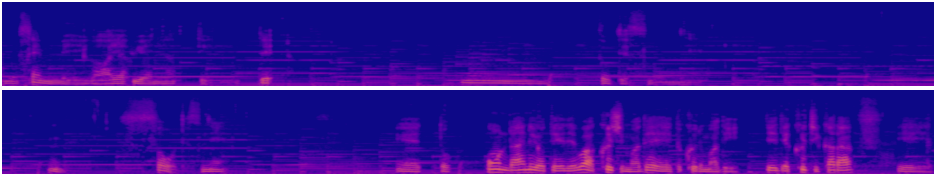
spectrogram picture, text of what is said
路線名があやふやになっているので、うーんとですね、うん、そうですね。えー、っと、本来の予定では9時まで、えー、っと車で行って、で、9時から、えー、っ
